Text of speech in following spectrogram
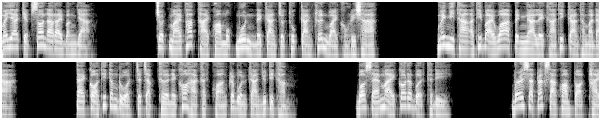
มายาเก็บซ่อนอะไรบางอย่าง จดหมายภาพถ่ายความหมกมุ่นในการจดทุกการเคลื่อนไหวของริชาร์ดไม่มีทางอธิบายว่าเป็นงานเลขาธิการธรรมดา แต่ก่อนที่ตำรวจจะจับเธอในข้อหาขัดขวางกระบวนการยุติธรรมบาะแสใหม่ก็ระเบิดคดี บริษัทรักษาความปลอดภัย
